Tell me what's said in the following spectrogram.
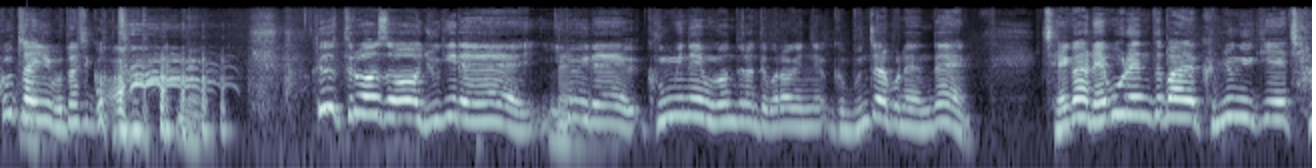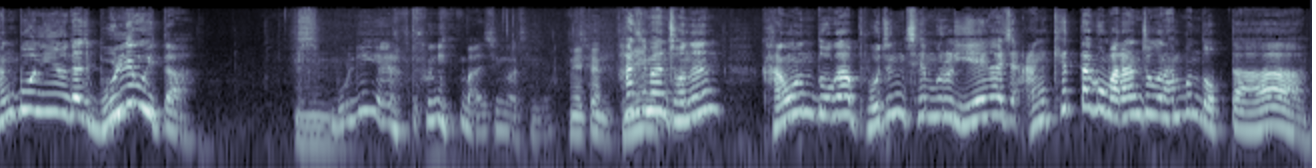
그것도 잘 이해 못하실 것 같아. 그래서 들어와서 6일에 일요일에 국민의힘 의원들한테 뭐라고 했냐 그 문자를 보냈는데 제가 레고랜드발 금융위기에 장본인한테 몰리고 있다. 음. 몰리기 아니라 본인이 맞으신 것 같은데. 일단 하지만 저는 강원도가 보증 채무를 이행하지 않겠다고 말한 적은 한 번도 없다.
